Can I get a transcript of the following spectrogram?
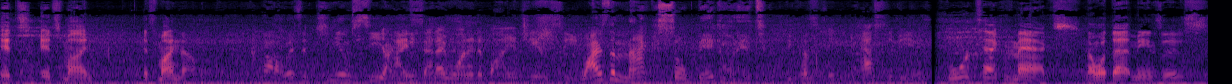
it's it's mine. It's mine now. No, it's a GMC. I, I hate- said I wanted to buy a GMC Why is the Max so big on it? because it has to be. Vortec Max. Now, what that means is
